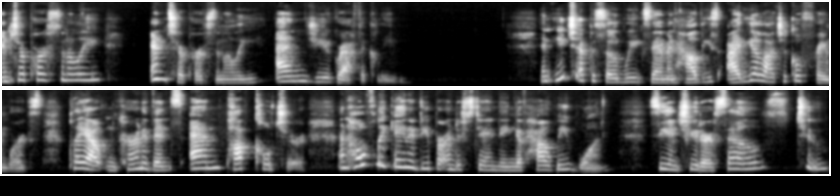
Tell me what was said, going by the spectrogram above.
interpersonally, interpersonally, and geographically. In each episode, we examine how these ideological frameworks play out in current events and pop culture, and hopefully gain a deeper understanding of how we, one, see and treat ourselves, two,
